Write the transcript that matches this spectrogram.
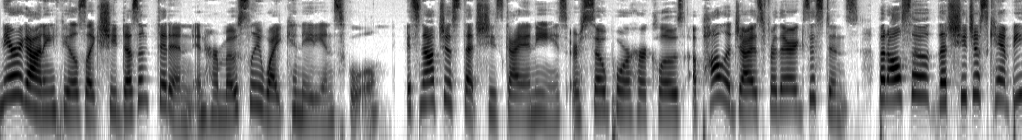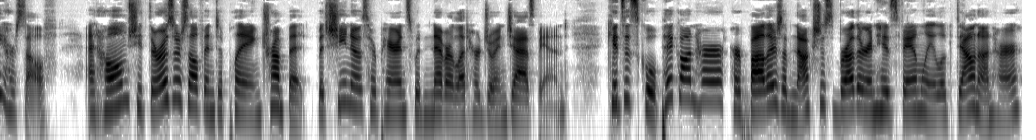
Nira Ghani feels like she doesn't fit in in her mostly white Canadian school. It's not just that she's Guyanese or so poor her clothes apologize for their existence, but also that she just can't be herself. At home, she throws herself into playing trumpet, but she knows her parents would never let her join jazz band. Kids at school pick on her, her father's obnoxious brother and his family look down on her,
